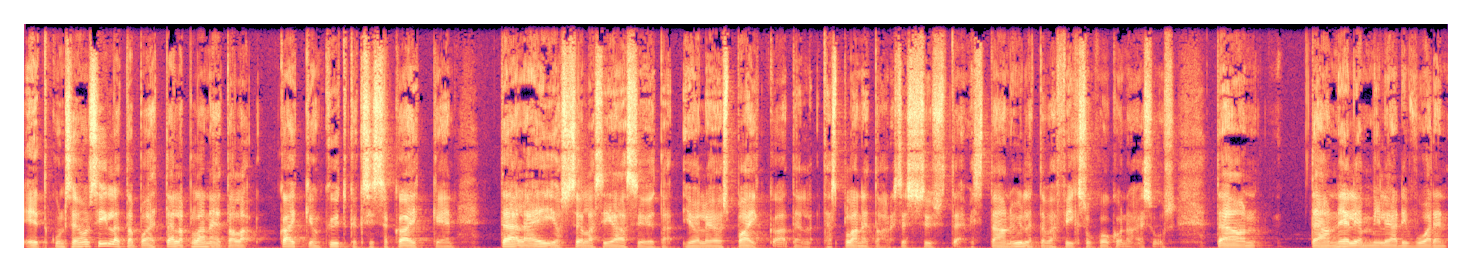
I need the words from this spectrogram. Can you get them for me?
Et kun se on sillä tapaa, että tällä planeetalla kaikki on kytköksissä kaikkeen, täällä ei ole sellaisia asioita, joille ei olisi paikkaa tällä, tässä planetaarisessa systeemissä. Tämä on yllättävän fiksu kokonaisuus. Tämä on, tämä on neljän miljardin vuoden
